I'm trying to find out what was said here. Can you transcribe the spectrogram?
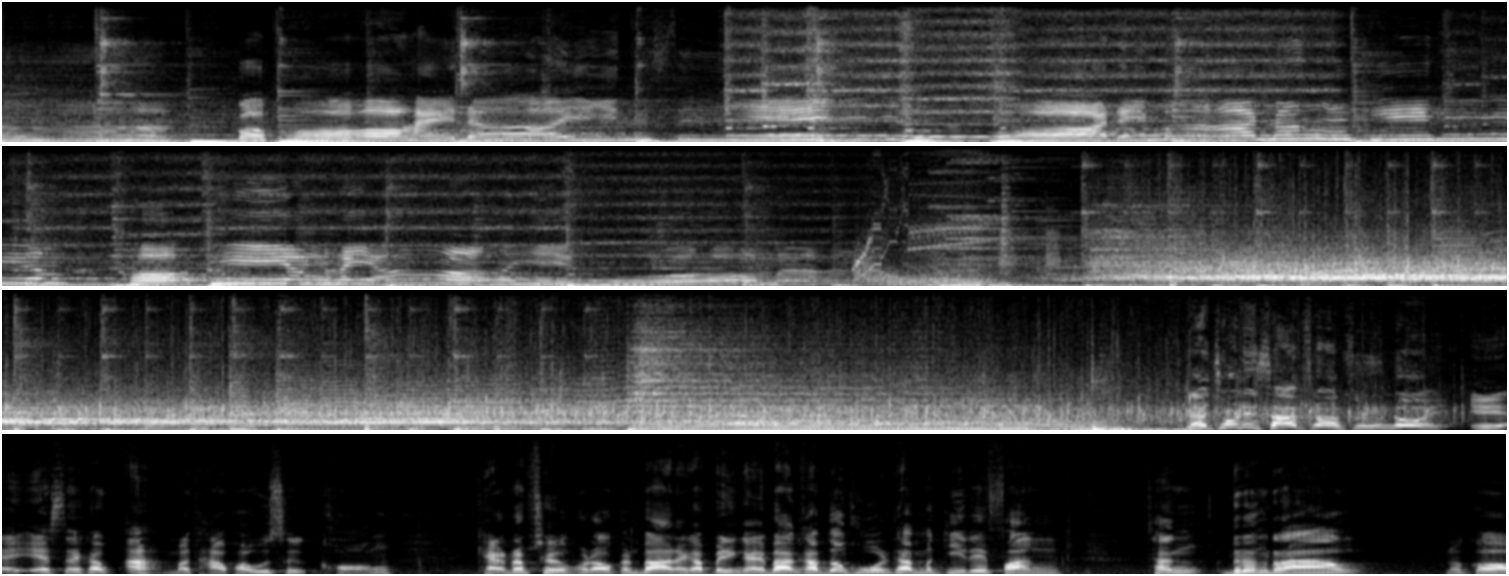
ก็ขอให้ได้ยินเสียงพอได้มานั่งเคียง ขอเพียง และช่วงที่3สนับสนุนโดย AIS นะครับอะมาถามความรู้สึกของแขกรับเชิญของเรากันบ้างนะครับ เป็นยังไงบ้างครับ ต้องโขนครับ เมื่อกี้ได้ฟังทั้งเรื่องราว แล้วก็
